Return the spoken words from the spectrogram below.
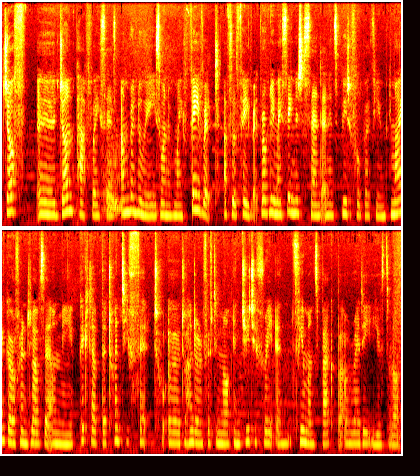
Joff uh, John Pathway says Ambre Nuit is one of my favorite, absolute favorite, probably my signature scent and its beautiful perfume. My girlfriend loves it on me. Picked up the 20 fit, uh, 250 ml and duty free a few months back, but already used a lot.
